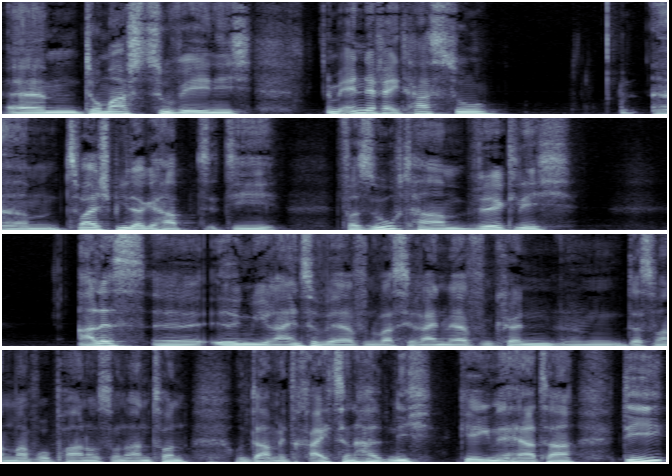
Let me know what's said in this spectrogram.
ähm, Tomasch zu wenig. Im Endeffekt hast du ähm, zwei Spieler gehabt, die versucht haben, wirklich alles äh, irgendwie reinzuwerfen, was sie reinwerfen können. Ähm, das waren Mavropanos und Anton. Und damit reicht's dann halt nicht gegen eine Hertha, die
